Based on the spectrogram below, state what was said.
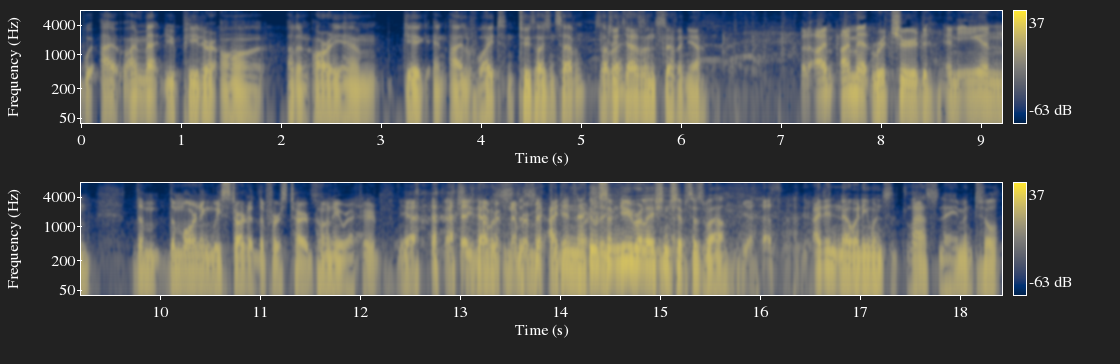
we, I, I met you, Peter, on at an REM gig in Isle of Wight in 2007. Is that right? 2007. Yeah. But I, I met Richard and Ian the the morning we started the first Tired Pony record. Yeah, Actually, that never, was never the met I didn't before. There were some new relationships as well. yes, I didn't know anyone's last name until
